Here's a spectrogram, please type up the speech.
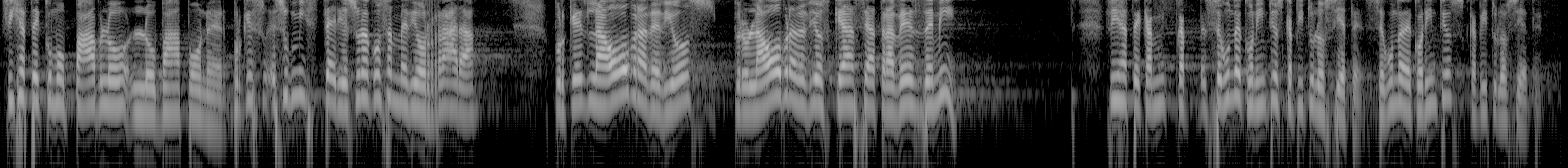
Fíjate cómo Pablo lo va a poner, porque es, un misterio, es una cosa medio rara, porque es la obra de Dios, pero la obra de Dios que hace a través de mí. Fíjate, 2 de Corintios capítulo 7, 2 de Corintios capítulo 7.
